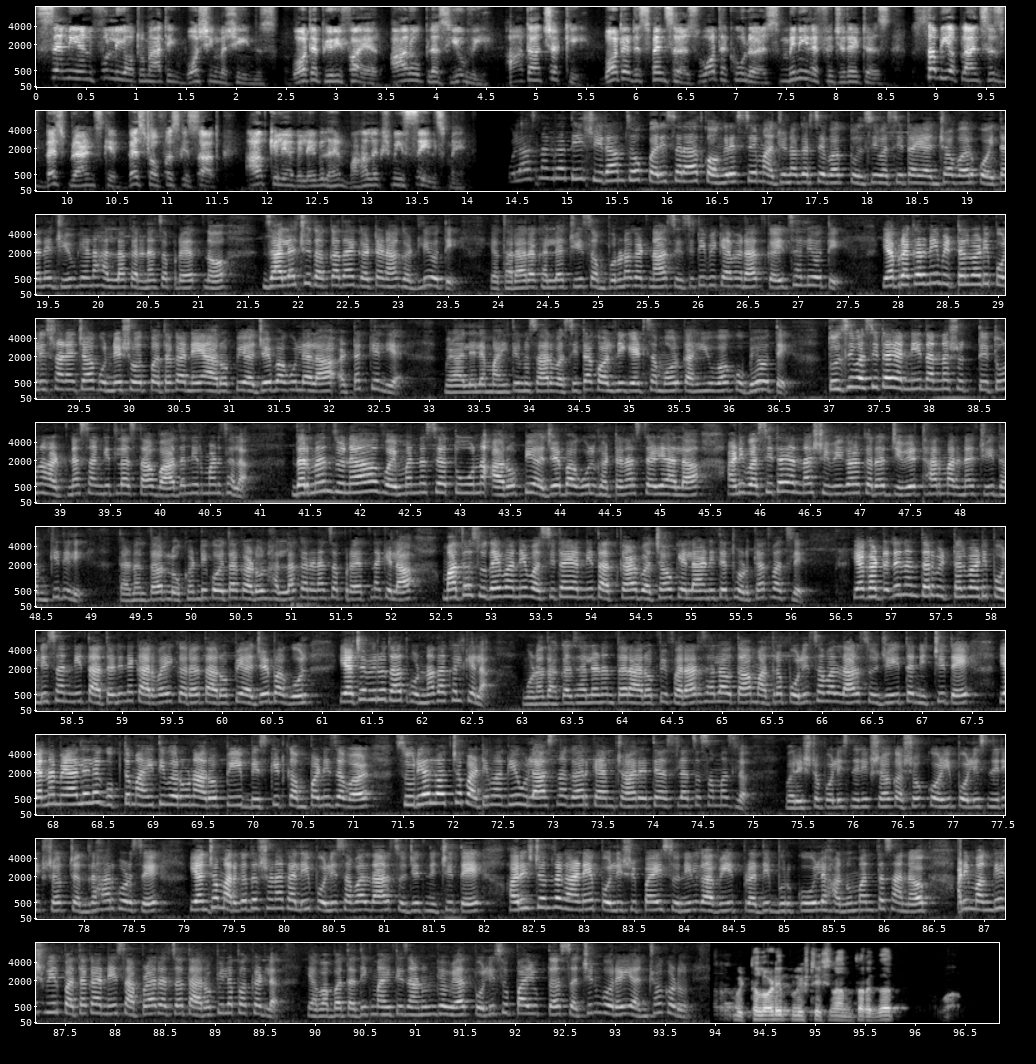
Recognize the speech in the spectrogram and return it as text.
semi and fully automatic washing machines, water purifier, RO plus UV, आटा चक्की, water dispensers, water coolers, mini refrigerators, सभी appliances best brands के best offers के साथ आपके लिए अवेलेबल है महालक्ष्मी सेल्स में उल्हासनगरातील श्रीराम चौक परिसरात काँग्रेसचे माजी नगरसेवक तुलसी वसिता यांच्यावर कोयत्याने जीवघेणा हल्ला करण्याचा प्रयत्न झाल्याची धक्कादायक घटना घडली होती. या थरारक हल्ल्याची संपूर्ण घटना सीसीटीव्ही कॅमेऱ्यात कैद झाली होती. या प्रकरणी विठ्ठलवाडी पोलीस ठाण्याच्या गुन्हे शोध पथकाने आरोपी अजय बागुल याला अटक केली आहे. मिळालेल्या माहितीनुसार वसिटा कॉलनी गेट समोर काही युवक उभे होते. तुलसी वसिटा यांनी त्यांना शु- तिथून हटण्यास सांगितलं असता वाद निर्माण झाला. दरम्यान जुन्या वैमनस्यातून आरोपी अजय बागुल घटनास्थळी आला आणि वसिटा यांना शिवीगाळ करत जीवे ठार मारण्याची धमकी दिली. त्यानंतर लोखंडी कोयता काढून हल्ला करण्याचा प्रयत्न केला. मात्र सुदैवाने वसिटा यांनी तात्काळ बचाव केला आणि ते थोडक्यात वाचले. या घटनेनंतर विठ्ठलवाडी पोलिसांनी तातडीने कारवाई करत आरोपी अजय बागुल याच्या विरोधात गुन्हा दाखल केला. गुन्हा दाखल झाल्यानंतर आरोपी फरार झाला होता. मात्र पोलीस हवालदार सुजित निश्चिते यांना मिळालेल्या गुप्त माहितीवरून आरोपी बिस्किट कंपनीजवळ सूर्या लॉजच्या पाठीमागे उल्हासनगर कॅम्प चार येथे असल्याचं समजलं. वरिष्ठ पोलीस निरीक्षक अशोक कोळी पोलीस निरीक्षक चंद्रहार गोडसे यांच्या मार्गदर्शनाखाली पोलीस हवालदार सुजित निश्चिते हरिश्चंद्र घाणे पोलीस शिपाई सुनील गावित प्रदीप बुरकुल हनुमंत सानप आणि मंगेशवीर पथकाने सापळा रचत आरोपीला पकडलं. याबाबत अधिक माहिती जाणून घेऊयात पोलीस उपायुक्त सचिन गोरे यांच्याकडून. विठ्ठलवाडी पोलीस स्टेशन अंतर्गत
